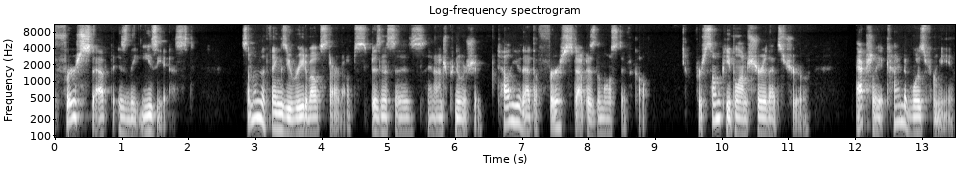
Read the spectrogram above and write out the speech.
first step is the easiest. Some of the things you read about startups, businesses, and entrepreneurship tell you that the first step is the most difficult. For some people, I'm sure that's true. Actually, it kind of was for me.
